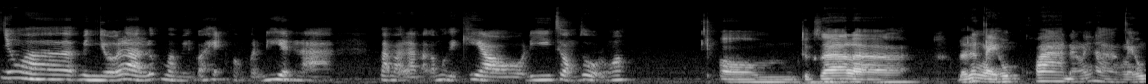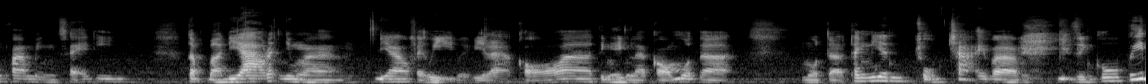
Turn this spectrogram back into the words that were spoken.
Nhưng mà mình nhớ là lúc mà mình có hẹn phỏng vấn Hiền là bạn bảo là bạn có một cái kèo đi bóng rổ đúng không? um, thực ra là đấy là ngày hôm qua đáng lẽ là ngày hôm qua mình sẽ đi tập uh, đi out đấy. Nhưng mà đi out phải hủy bởi vì là có uh, tình hình là có một uh, một uh, thanh niên trốn trại và bị dính covid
